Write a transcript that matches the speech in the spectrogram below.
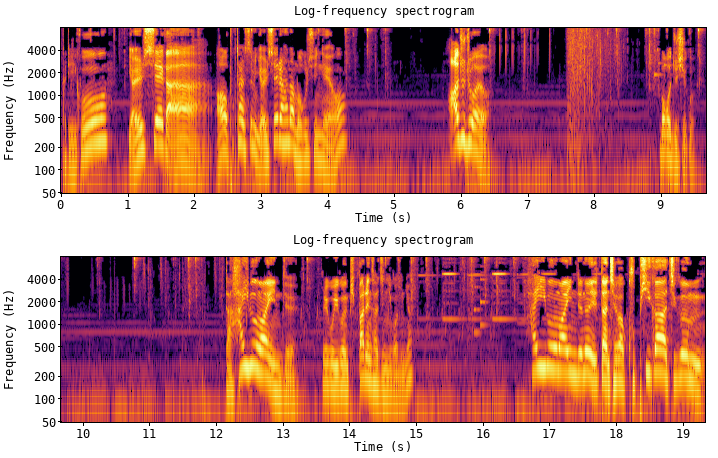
그리고 열쇠가 어 폭탄 쓰면 열쇠를 하나 먹을 수 있네요. 아주 좋아요. 먹어주시고. 일단 Hive Mind. 그리고 이건 빛바랜 사진이거든요. Hive Mind는 일단 제가 구피가 지금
